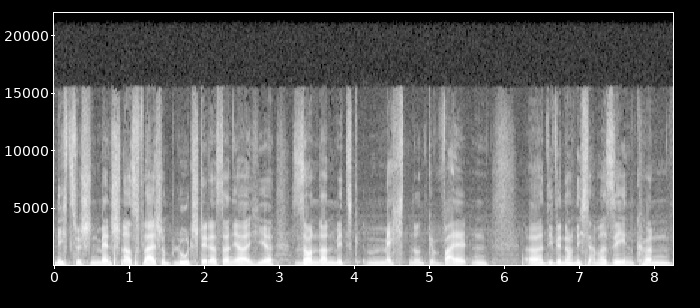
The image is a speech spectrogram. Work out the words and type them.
nicht zwischen Menschen aus Fleisch und Blut, steht das dann ja hier, sondern mit Mächten und Gewalten, äh, die wir noch nicht einmal sehen können.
